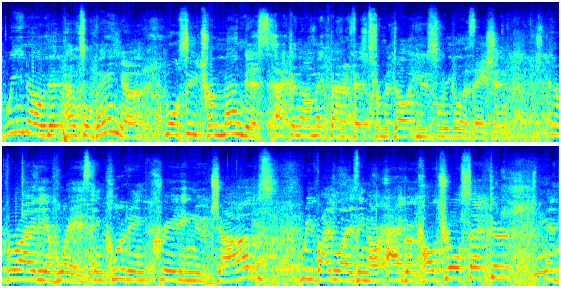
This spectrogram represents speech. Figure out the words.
We know that Pennsylvania will see tremendous economic benefits from adult use legalization in a variety of ways, including creating new jobs, revitalizing our agricultural sector, and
